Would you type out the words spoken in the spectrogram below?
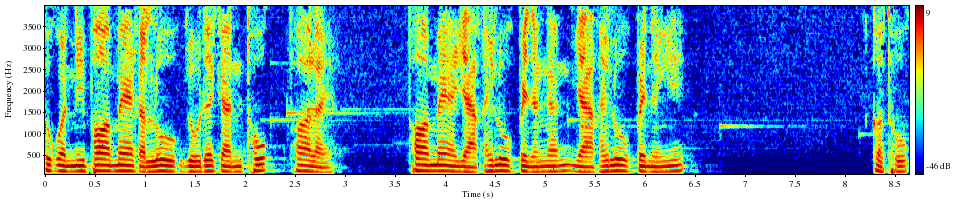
ทุกวันนี้พ่อแม่กับลูกอยู่ด้วยกันทุกเพราะอะไร พ่อแม่อยากให้ลูกเป็นอย่างนั้น อยากให้ลูกเป็นอย่างนี้ ก็ทุก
